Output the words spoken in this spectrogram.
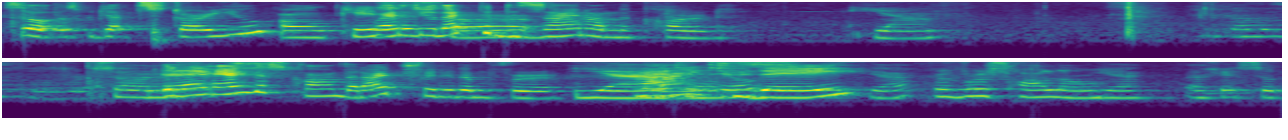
So, so we got Staryu. Okay, Wes, so do you like the design on the card? Yeah. So It's next, Kangaskhan that I traded him for. yeah, today. Yeah. Reverse holo. Yeah. Okay, so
